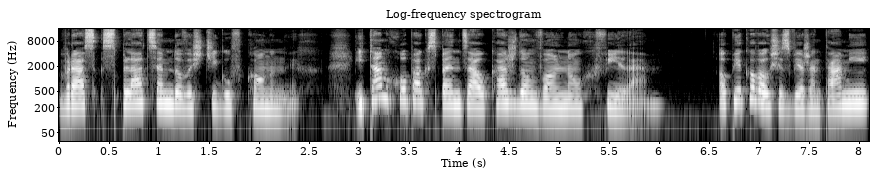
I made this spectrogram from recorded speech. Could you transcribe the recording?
wraz z placem do wyścigów konnych. I tam chłopak spędzał każdą wolną chwilę. Opiekował się zwierzętami,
